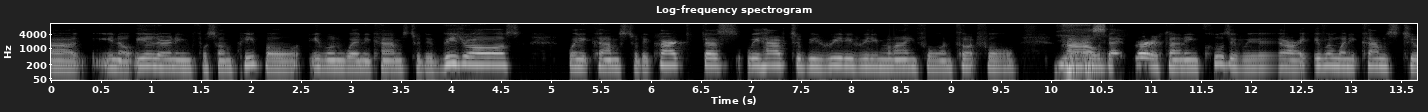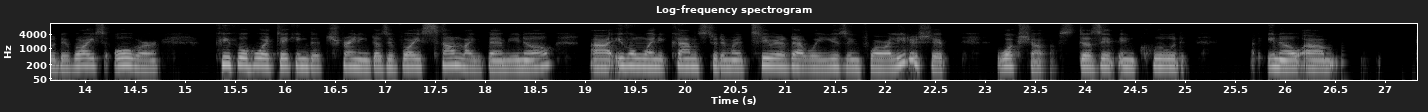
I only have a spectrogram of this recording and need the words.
uh, you know e-learning for some people even when it comes to the visuals when it comes to the characters, we have to be really, really mindful and thoughtful yes. how diverse and inclusive we are. Even when it comes to the voiceover, people who are taking the training, does the voice sound like them? You know, uh, even when it comes to the material that we're using for our leadership workshops, does it include, you know, um,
